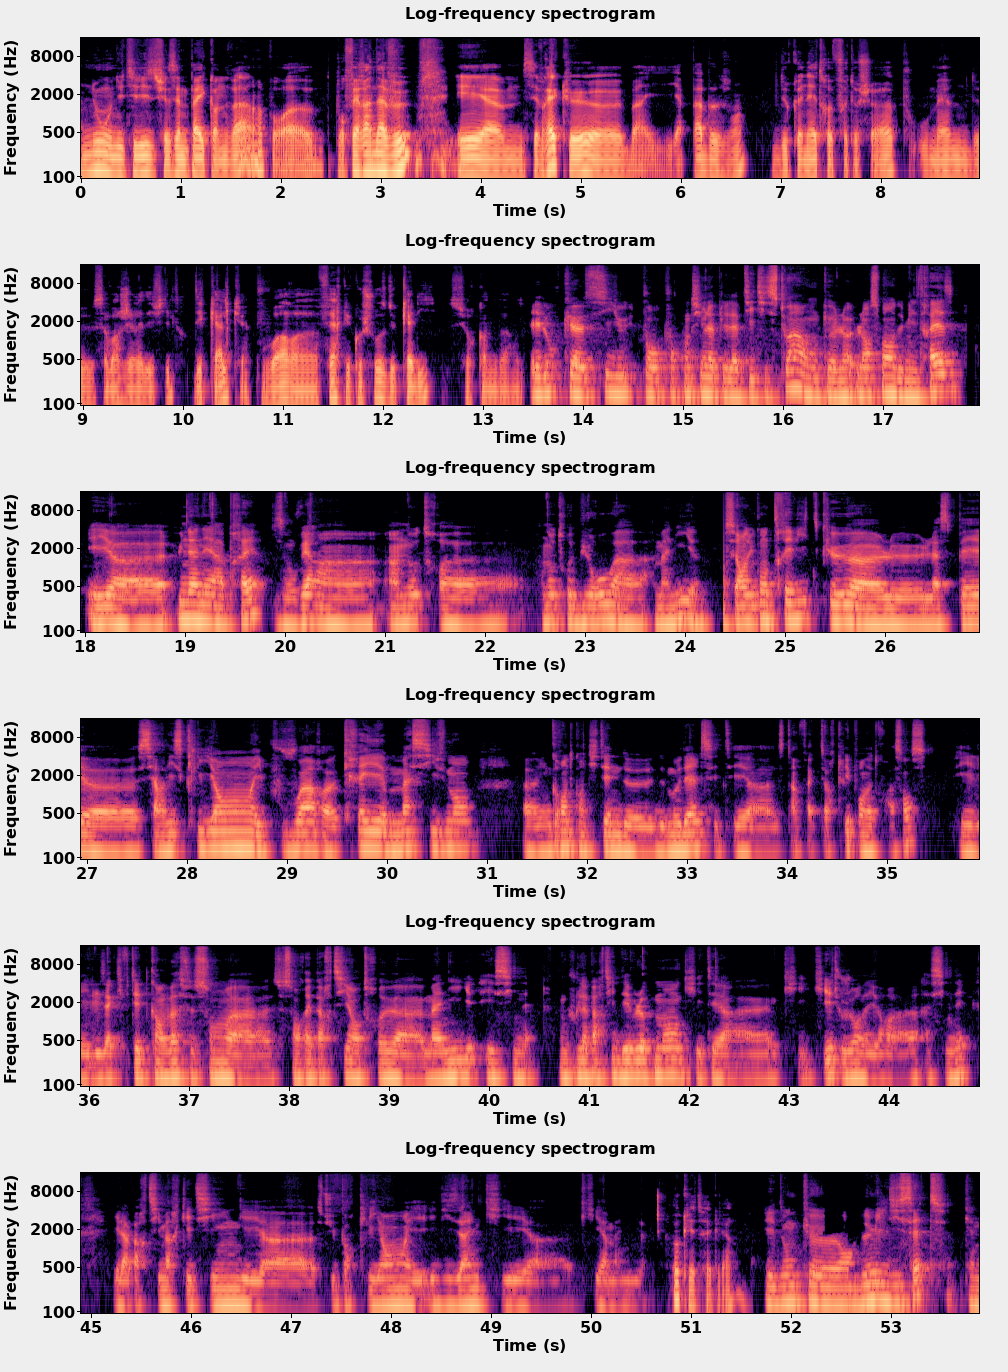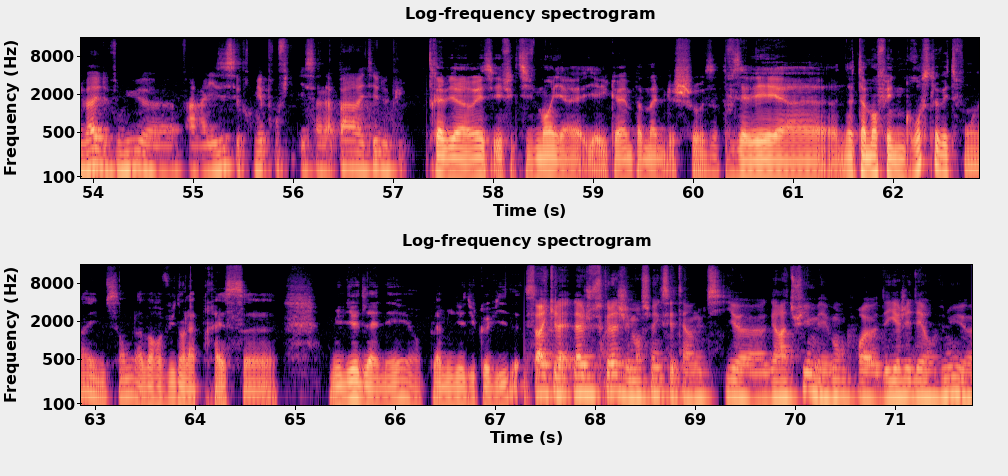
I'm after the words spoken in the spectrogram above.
Nous, on utilise chez Senpai Canva hein, pour, euh, pour faire un aveu. Et euh, c'est vrai que euh, ben, il n'y a pas besoin de connaître Photoshop ou même de savoir gérer des filtres, des calques, pouvoir faire quelque chose de quali sur Canva. Et donc, si, pour, pour continuer la, la petite histoire, donc lancement en 2013, et euh, une année après, ils ont ouvert un, euh, autre bureau à, Manille. On s'est rendu compte très vite que euh, l'aspect service client et pouvoir créer massivement une grande quantité de, modèles, c'était un facteur clé pour notre croissance. Et les, activités de Canva se sont, réparties entre Manille et Sydney. Donc toute la partie développement qui est toujours d'ailleurs à Sydney et la partie marketing et euh, support client et, design qui est, euh, qui est à Manille. Ok, très clair. Et donc euh, en 2017, Canva est devenu, enfin, réaliser ses premiers profits et ça n'a pas arrêté depuis. Très bien, oui, effectivement, il y, a, il y, a, eu quand même pas mal de choses. Vous avez notamment fait une grosse levée de fonds, là, il me semble, avoir vu dans la presse milieu de l'année, en plein milieu du Covid. C'est vrai que là, jusque-là, j'ai mentionné que c'était un outil gratuit, mais bon, pour dégager des revenus,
